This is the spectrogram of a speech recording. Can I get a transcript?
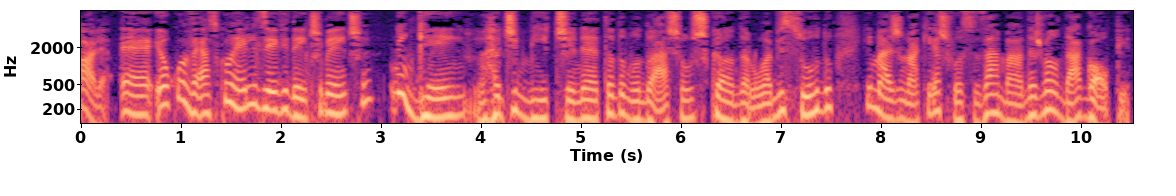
Olha, é, eu converso com eles e, evidentemente, ninguém admite, né? Todo mundo acha um escândalo, um absurdo imaginar que as Forças Armadas vão dar golpe.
